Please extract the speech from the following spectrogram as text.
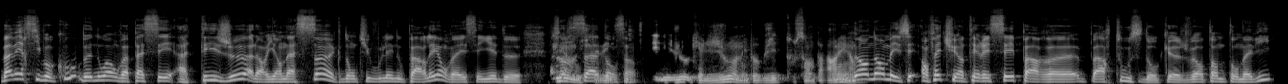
bah merci beaucoup, Benoît. On va passer à tes jeux. Alors, il y en a cinq dont tu voulais nous parler. On va essayer de faire ça dans un. les jeux auxquels je joue, on n'est pas obligé de tous en parler. Hein. Non, non, mais en fait, je suis intéressé par, par tous, donc je veux entendre ton avis.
